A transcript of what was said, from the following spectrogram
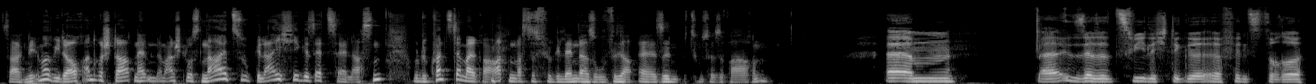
sagen die immer wieder. Auch andere Staaten hätten im Anschluss nahezu gleiche Gesetze erlassen. Und du kannst ja mal raten, was das für Geländer so äh, sind, beziehungsweise waren. Ähm, äh, sehr, sehr zwielichtige, äh, finstere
